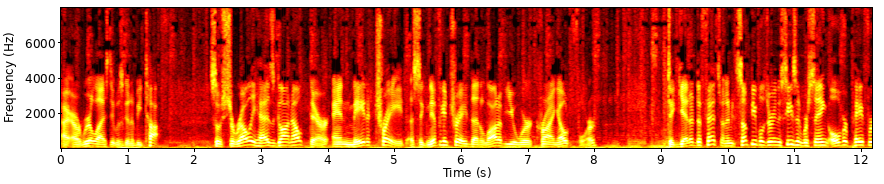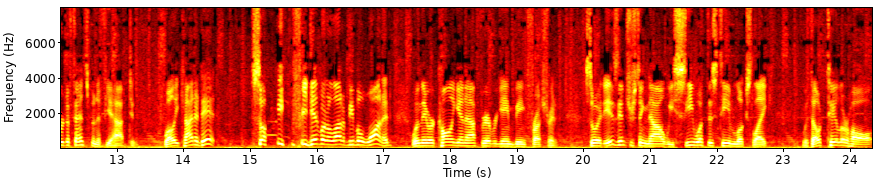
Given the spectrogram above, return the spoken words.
I, I realized it was going to be tough. So Chiarelli has gone out there and made a trade, a significant trade that a lot of you were crying out for, to get a defenseman. I mean, some people during the season were saying overpay for a defenseman if you have to. Well, he kind of did. So he, he did what a lot of people wanted when they were calling in after every game being frustrated. So it is interesting now. We see what this team looks like without Taylor Hall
